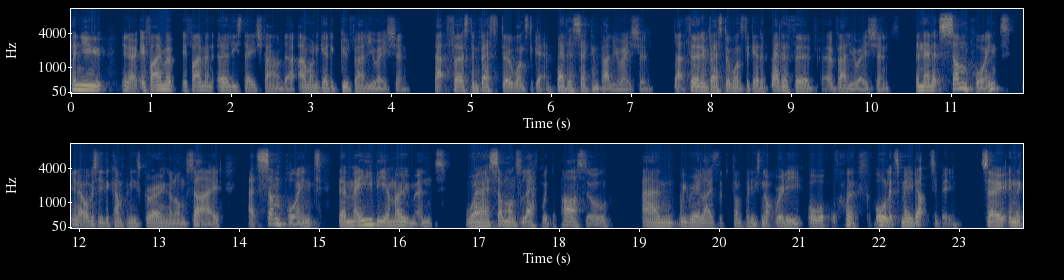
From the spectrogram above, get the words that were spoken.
can you you know if i'm a if i'm an early stage founder i want to get a good valuation that first investor wants to get a better second valuation. That third investor wants to get a better third uh, valuation. And then at some point, you know, obviously the company's growing alongside. At some point, there may be a moment where someone's left with the parcel and we realize that the company's not really all, all it's made up to be. So in the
